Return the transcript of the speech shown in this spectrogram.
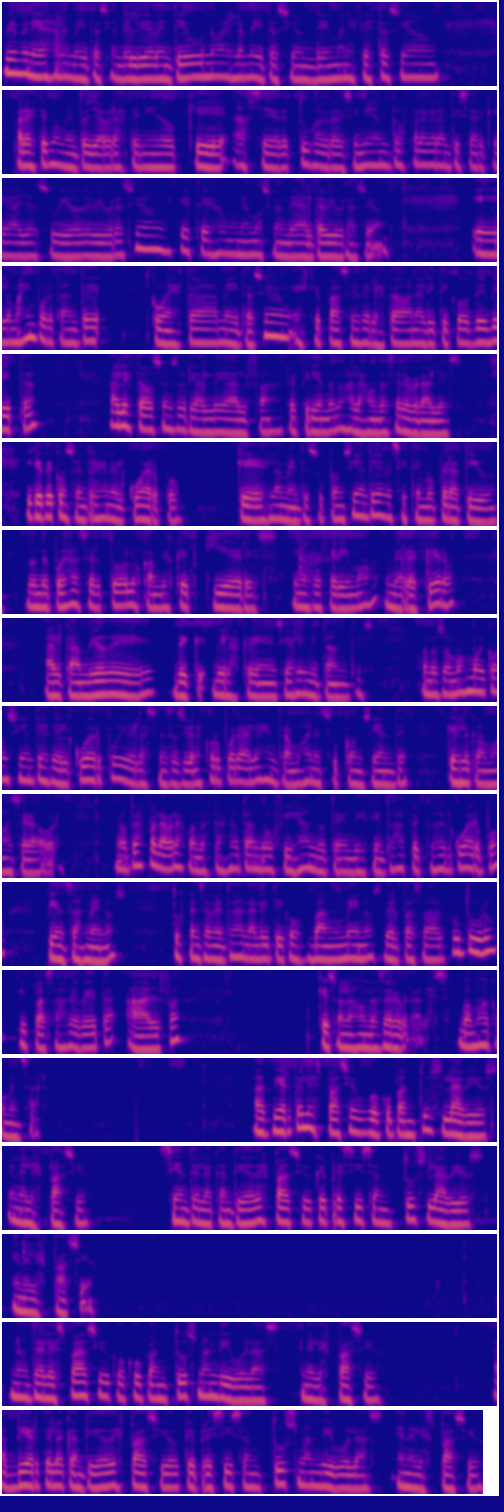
Bienvenidas a la meditación del día 21, es la meditación de manifestación. Para este momento ya habrás tenido que hacer tus agradecimientos para garantizar que hayas subido de vibración y que estés en una emoción de alta vibración. Eh, lo más importante con esta meditación es que pases del estado analítico de beta al estado sensorial de alfa, refiriéndonos a las ondas cerebrales, y que te concentres en el cuerpo, que es la mente subconsciente y en el sistema operativo, donde puedes hacer todos los cambios que quieres. Y nos referimos, me refiero al cambio de, de, las creencias limitantes. Cuando somos muy conscientes del cuerpo y de las sensaciones corporales, entramos en el subconsciente, que es lo que vamos a hacer ahora. En otras palabras, cuando estás notando o fijándote en distintos aspectos del cuerpo, piensas menos. Tus pensamientos analíticos van menos del pasado al futuro y pasas de beta a alfa que son las ondas cerebrales. Vamos a comenzar. Advierte el espacio que ocupan tus labios en el espacio. Siente la cantidad de espacio que precisan tus labios en el espacio. Nota el espacio que ocupan tus mandíbulas en el espacio. Advierte la cantidad de espacio que precisan tus mandíbulas en el espacio.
